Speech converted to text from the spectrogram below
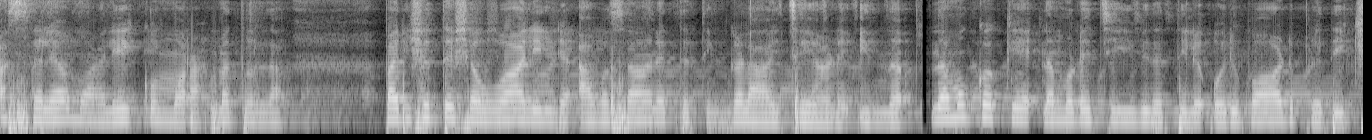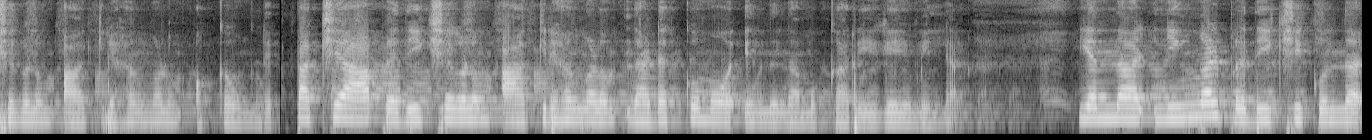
അസ്സലാമു അലൈക്കും വറഹമത്തുള്ള. പരിശുദ്ധ ഷവ്വാലിന്റെ അവസാനത്തെ തിങ്കളാഴ്ചയാണ് ഇന്ന്. നമുക്കൊക്കെ നമ്മുടെ ജീവിതത്തിൽ ഒരുപാട് പ്രതീക്ഷകളും ആഗ്രഹങ്ങളും ഒക്കെ ഉണ്ട്. പക്ഷെ ആ പ്രതീക്ഷകളും ആഗ്രഹങ്ങളും നടക്കുമോ എന്ന് നമുക്കറിയുകയുമില്ല. എന്നാൽ നിങ്ങൾ പ്രതീക്ഷിക്കുന്ന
